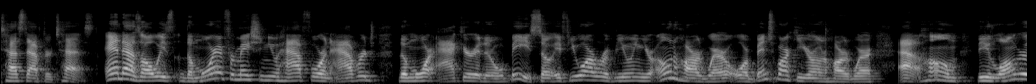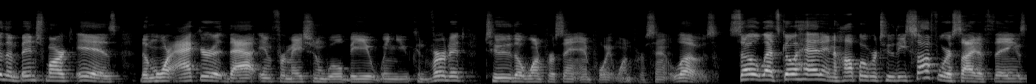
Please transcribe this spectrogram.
test after test. And as always, the more information you have for an average, the more accurate it will be. So if you are reviewing your own hardware or benchmarking your own hardware at home, the longer the benchmark is, the more accurate that information will be when you convert it to the 1% and 0.1% lows. So let's go ahead and hop over to the software side of things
